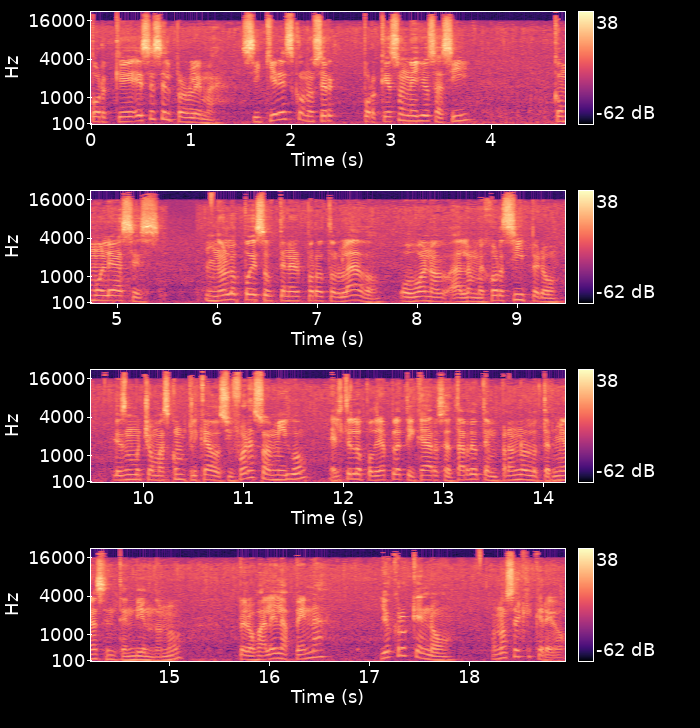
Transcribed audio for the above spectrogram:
Porque ese es el problema. Si quieres conocer por qué son ellos así, ¿cómo le haces? No lo puedes obtener por otro lado. O bueno, a lo mejor sí, pero es mucho más complicado. Si fuera su amigo, él te lo podría platicar, o sea, tarde o temprano lo terminas entendiendo, ¿no? Pero ¿vale la pena? Yo creo que no. O no sé qué creo.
